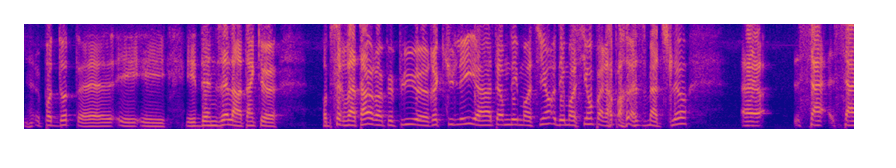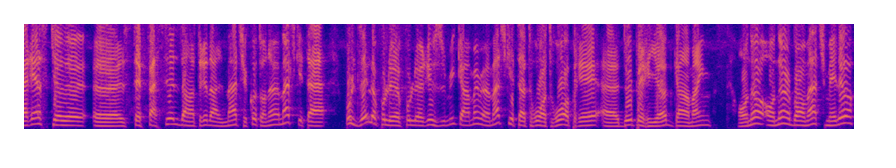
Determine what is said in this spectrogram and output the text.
Pas de doute. Euh, et, Denzel, en tant qu'observateur un peu plus euh, reculé en termes d'émotion par rapport à ce match-là, euh, ça, reste que c'était facile d'entrer dans le match. Écoute, on a un match qui est à, faut le dire, il faut, le, résumer quand même, un match qui est à 3-3 après deux périodes quand même. On a, on a un bon match, mais là,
